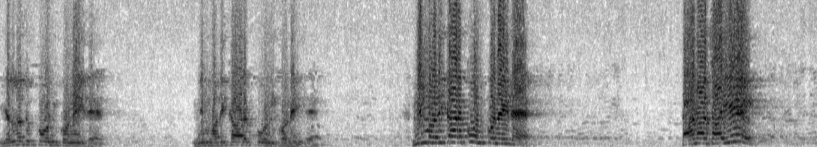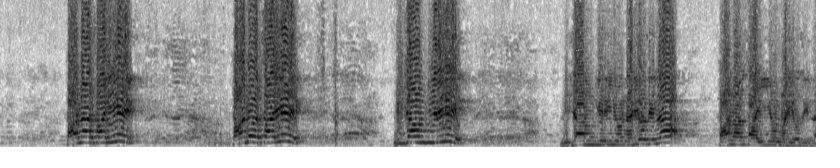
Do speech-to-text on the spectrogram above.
ಎಲ್ಲದಕ್ಕೂ ಒಂದು ಕೊನೆ ಇದೆ. ನಿಮ್ಮ ಅಧಿಕಾರಕ್ಕೂ ಒಂದು ಕೊನೆ ಇದೆ. ನಿಮ್ಮ ಅಧಿಕಾರಕ್ಕೂ ಒಂದು ಕೊನೆ ಇದೆ. ತಾನಾಸಾಯಿ ತಾನಾಸಾಯಿ ತಾನಾಸಾಯಿ ನಿಜಾಂಗಿರಿ! ನಿಜಾಂಗಿರಿಯೂ ನಡೆಯೋದಿಲ್ಲ. ತಾನಾಸಾಯಿಯೂ ನಡೆಯೋದಿಲ್ಲ.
